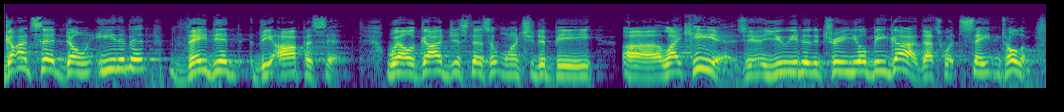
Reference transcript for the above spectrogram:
God said, don't eat of it. They did the opposite. Well, God just doesn't want you to be uh, like he is. You eat of the tree, you'll be God. That's what Satan told him.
